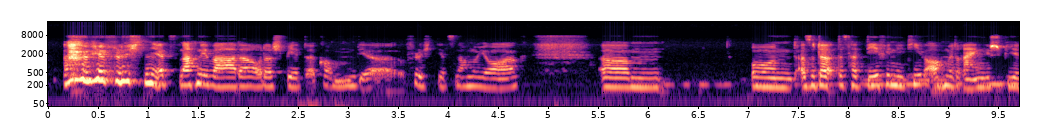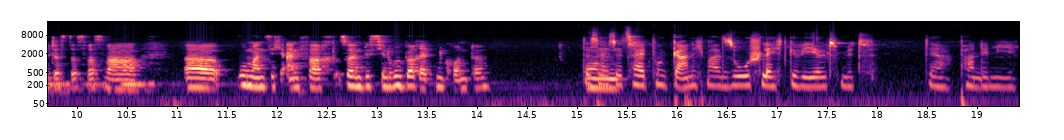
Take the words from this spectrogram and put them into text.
wir flüchten jetzt nach Nevada oder später kommen wir flüchten jetzt nach New York. Ähm, und also da, das hat definitiv auch mit reingespielt, dass das was war, äh, wo man sich einfach so ein bisschen rüber retten konnte. Das heißt, der Zeitpunkt gar nicht mal so schlecht gewählt mit der Pandemie.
